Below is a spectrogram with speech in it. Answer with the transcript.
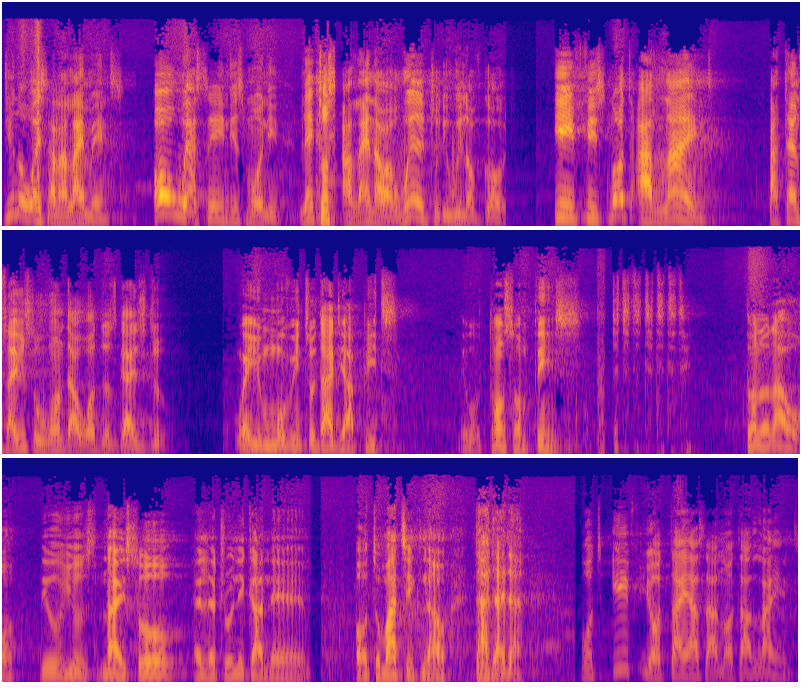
Do you know what is an alignment? All we are saying this morning, let us align our will to the will of God. If it's not aligned, at times I used to wonder what those guys do. When you move into that their pit, they will turn some things. Turn that one. They will use. Now it's so electronic and uh, automatic now. Da da da. But if your tires are not aligned,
